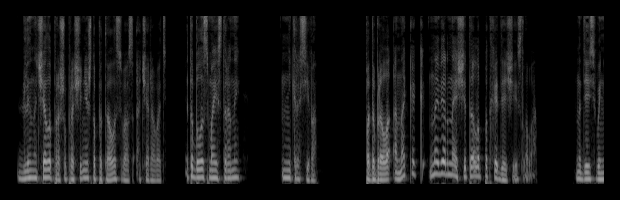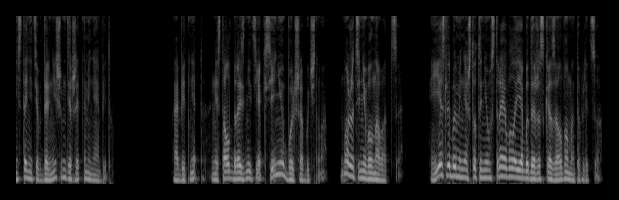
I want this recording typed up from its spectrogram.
«Для начала прошу прощения, что пыталась вас очаровать. Это было с моей стороны некрасиво». Подобрала она, как, наверное, считала подходящие слова. Надеюсь, вы не станете в дальнейшем держать на меня обиду. Обид нет, не стал дразнить я Ксению больше обычного. Можете не волноваться. Если бы меня что-то не устраивало, я бы даже сказал вам это в лицо.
